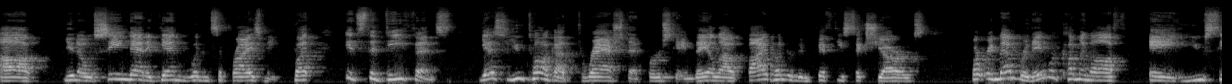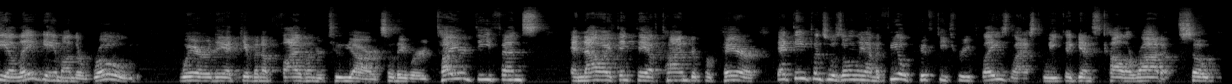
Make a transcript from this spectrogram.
uh, you know, seeing that again wouldn't surprise me. But it's the defense. Yes, Utah got thrashed that first game. They allowed 556 yards. But remember, they were coming off a UCLA game on the road where they had given up 502 yards. So they were a tired defense and now I think they have time to prepare. That defense was only on the field 53 plays last week against Colorado. So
